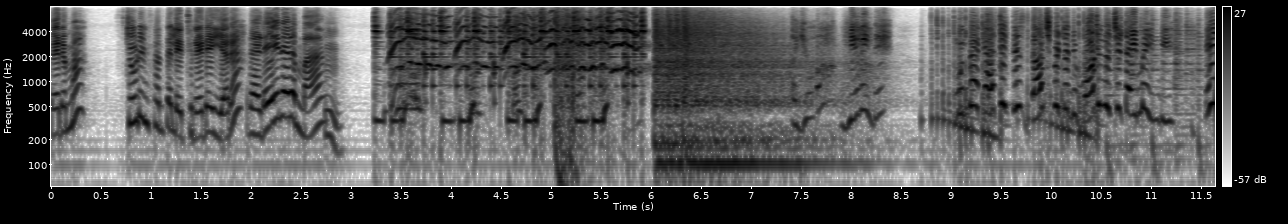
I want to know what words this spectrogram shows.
పేరమ్మా స్టూడెంట్స్ అంతా లేచి రెడీ అయ్యారా? రెడీ అయినారమ్మా. ఉమ్. అయ్యో ఏమైంది? ముందా క్యాసెట్ తీసి దాచిపెట్టండి వార్డెన్ వచ్చే టైం అయింది. ఏ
